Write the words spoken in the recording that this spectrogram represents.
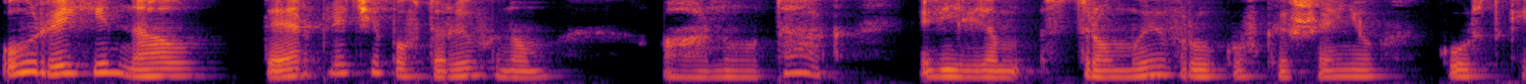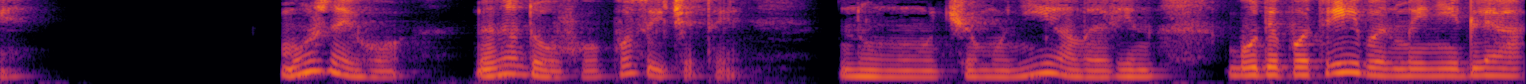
оригінал, терпляче повторив гном. А ну так, Вільям стромив руку в кишеню куртки. Можна його ненадовго позичити? Ну, чому ні, але він буде потрібен мені для.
